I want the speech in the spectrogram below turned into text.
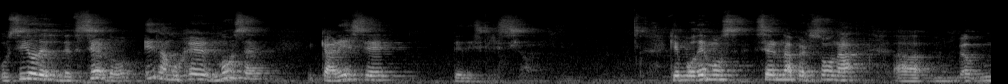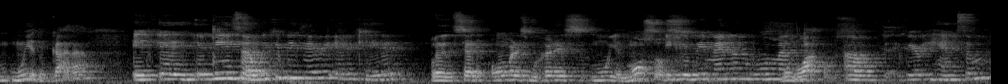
usillo del, del cerdo es la mujer hermosa y carece de discreción. Que podemos ser una persona ah, muy educada, It, it, it means that we could be very educated. Pueden ser hombres y mujeres muy hermosos, It could be men and muy women, guapos, uh, very handsome.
